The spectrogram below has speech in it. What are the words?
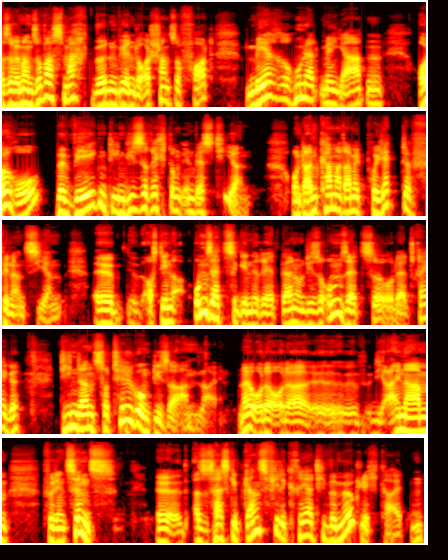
Also wenn man sowas macht, würden wir in Deutschland sofort mehrere hundert Milliarden Euro bewegen, die in diese Richtung investieren. Und dann kann man damit Projekte finanzieren, äh, aus denen Umsätze generiert werden. Und diese Umsätze oder Erträge dienen dann zur Tilgung dieser Anleihen ne? oder, oder äh, die Einnahmen für den Zins. Äh, also das heißt, es gibt ganz viele kreative Möglichkeiten,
